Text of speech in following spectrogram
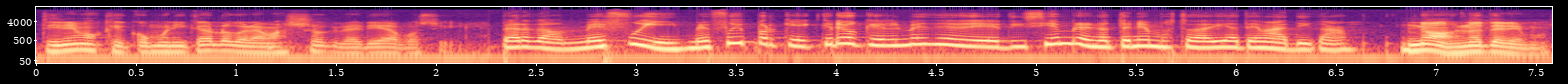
tenemos que comunicarlo con la mayor claridad posible. Perdón, me fui, me fui porque creo que el mes de, de diciembre no tenemos todavía temática. No, no tenemos.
